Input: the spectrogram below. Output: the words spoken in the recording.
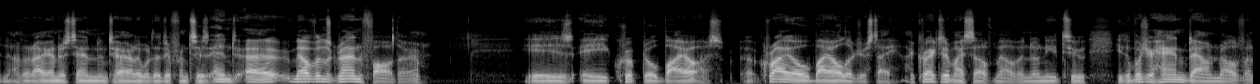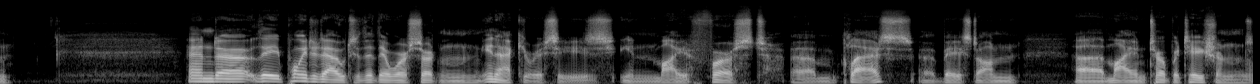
Not that I understand entirely what the difference is. And uh, Melvin's grandfather is a uh, cryobiologist. I, I corrected myself, Melvin. No need to. You can put your hand down, Melvin. And uh, they pointed out that there were certain inaccuracies in my first um, class uh, based on uh, my interpretations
